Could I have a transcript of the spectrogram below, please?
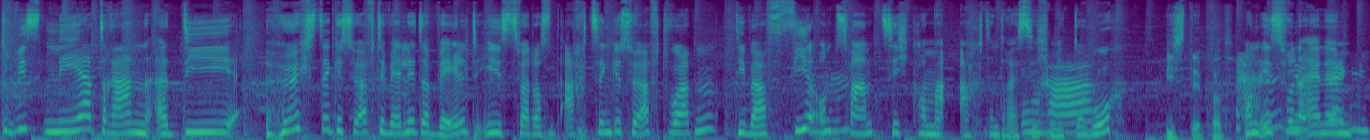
Du bist näher dran. Die höchste gesurfte Welle der Welt ist 2018 gesurft worden. Die war 24,38 Oha. Meter hoch. Bis deppert. Und ist von ich einem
